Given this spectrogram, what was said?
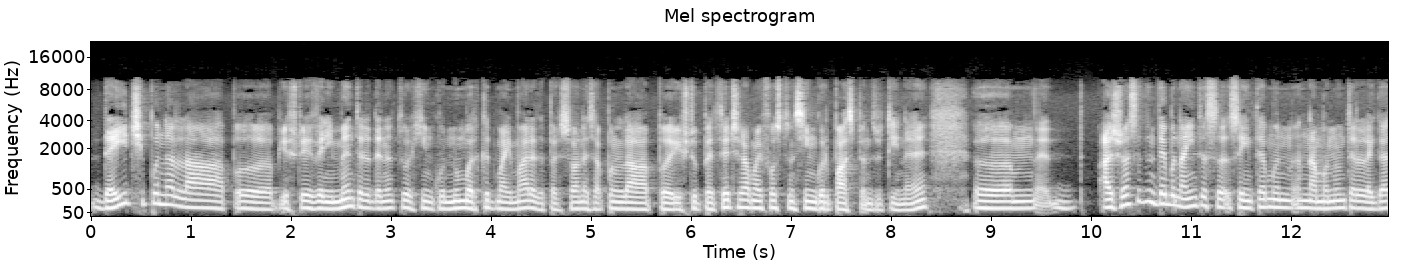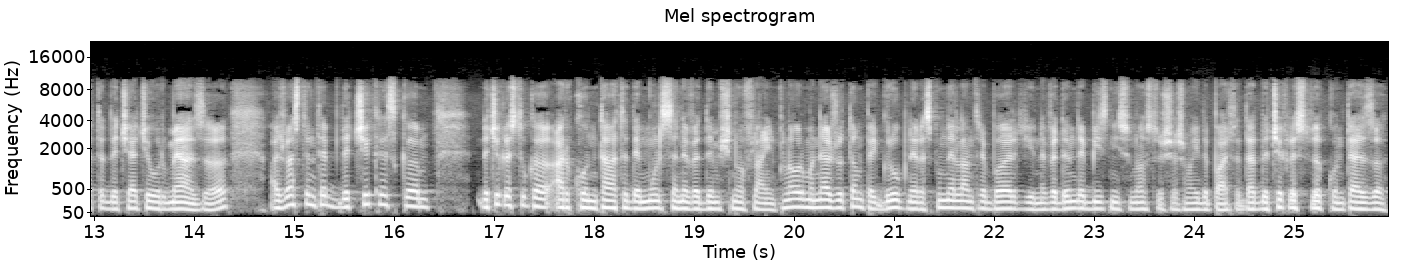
De aici până la, eu știu, evenimentele de networking cu un număr cât mai mare de persoane sau până la, eu știu, petrecerea a mai fost un singur pas pentru tine. Um, Aș vrea să te întreb înainte să, să intrăm în, în amănuntele legate de ceea ce urmează, aș vrea să te întreb de ce crezi că de ce crezi tu că ar conta atât de mult să ne vedem și în offline? Până la urmă ne ajutăm pe grup, ne răspundem la întrebări, ne vedem de business-ul nostru și așa mai departe. Dar de ce crezi tu că contează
